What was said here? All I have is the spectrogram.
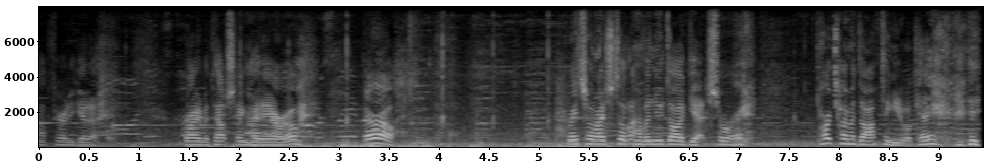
Not fair to get a ride without saying hi to Arrow. Arrow. Rachel and I still don't have a new dog yet, so we're part-time adopting you, okay?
